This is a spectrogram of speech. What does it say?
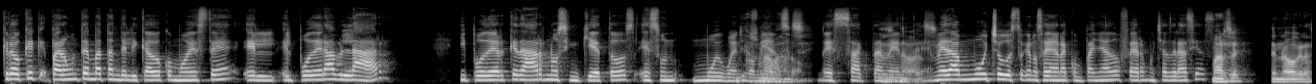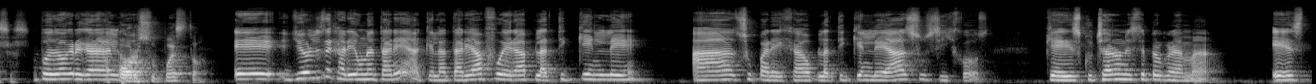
creo que para un tema tan delicado como este, el, el poder hablar y poder quedarnos inquietos es un muy buen Ya es un comienzo. Exactamente. Es un avance. Me da mucho gusto que nos hayan acompañado. Fer, muchas gracias. Marce, de nuevo, gracias. ¿Puedo agregar algo? Por supuesto. Eh, yo les dejaría una tarea, que la tarea fuera platíquenle a su pareja o platíquenle a sus hijos que escucharon este programa es,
